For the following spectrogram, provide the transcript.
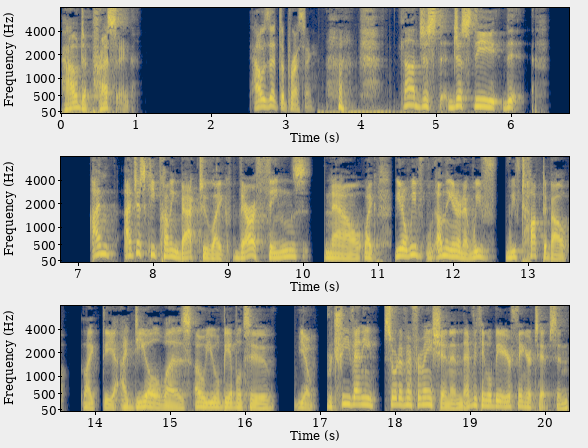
How depressing. How is that depressing? Not just just the, the I'm I just keep coming back to like there are things now like you know we've on the internet we've we've talked about like the ideal was oh you will be able to you know retrieve any sort of information and everything will be at your fingertips and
